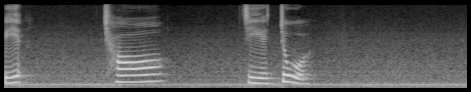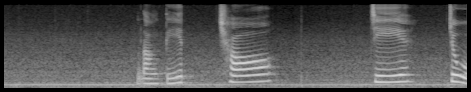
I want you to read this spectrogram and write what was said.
ពាក្យ ជាជួរម្ដងទៀតឆជាជួរ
